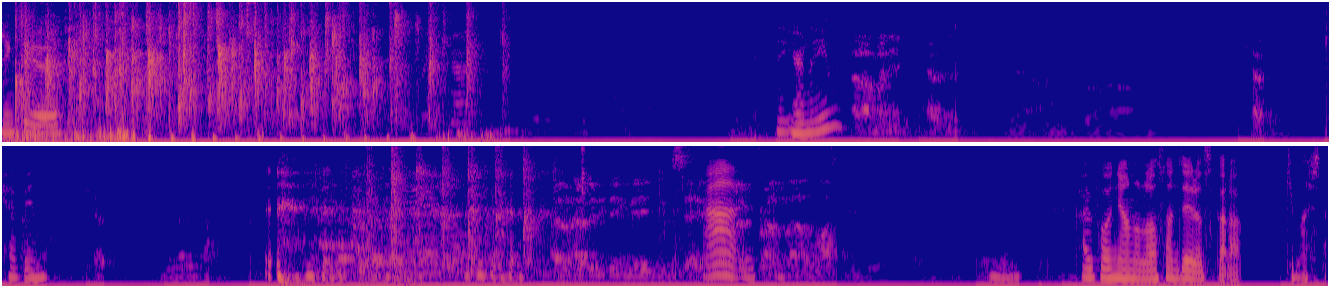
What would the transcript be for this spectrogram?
Thank you. Kevin. Kevin. Kevin. I don't have anything amazing to say. Ah, I'm it's from uh, Los Angeles, California. カリフォルニアのロサンゼルスから来ました。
